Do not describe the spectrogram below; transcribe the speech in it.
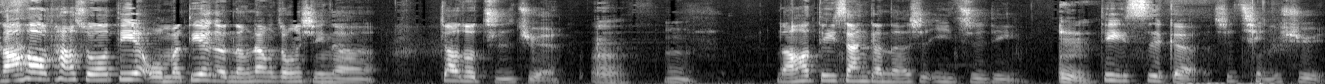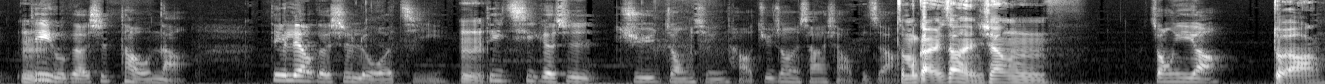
然后他说第二，我们第二个能量中心呢，叫做直觉。嗯嗯。然后第三个呢是意志力，嗯，第四个是情绪，嗯，第五个是头脑，第六个是逻辑，嗯，第七个是居中心。好，居中的三小我不知道，怎么感觉上很像中医哦？对啊，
